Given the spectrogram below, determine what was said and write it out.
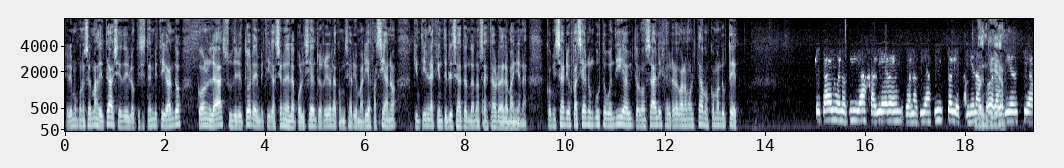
Queremos conocer más detalles de lo que se está investigando con la subdirectora de investigaciones de la Policía de Entre Ríos, la comisario María Faciano, quien tiene la gentileza de atendernos a esta hora de la mañana. Comisario Faciano, un gusto, buen día. Víctor González, Javier Aragón, la molestamos. ¿Cómo anda usted? ¿Qué tal? Buenos días, Javier. Buenos días, Víctor, y también a toda la audiencia.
